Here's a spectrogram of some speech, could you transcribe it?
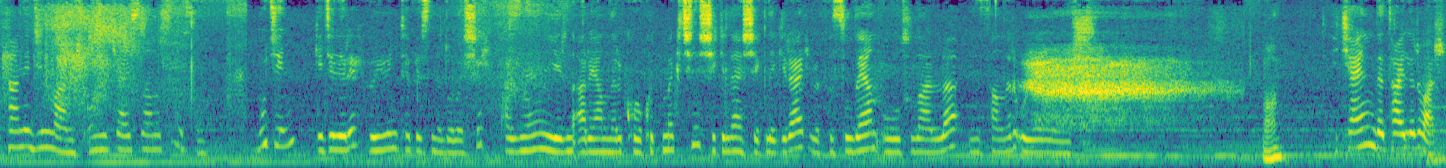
Bir tane cin varmış. Onun hikayesini anlatır mısın? Bu cin geceleri höyüğün tepesinde dolaşır. Hazinenin yerini arayanları korkutmak için şekilden şekle girer ve fısıldayan uğultularla insanları uyarırmış. Lan Hikayenin detayları var.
